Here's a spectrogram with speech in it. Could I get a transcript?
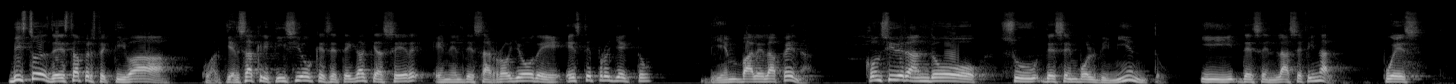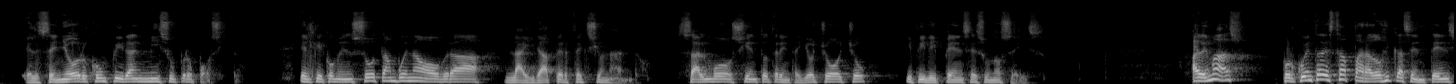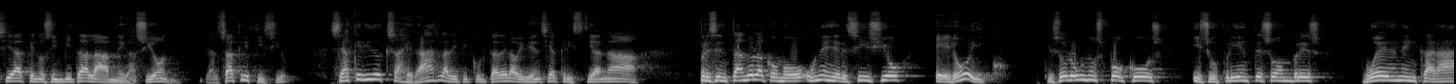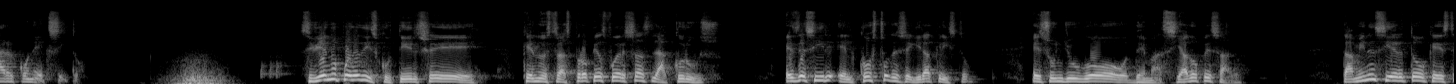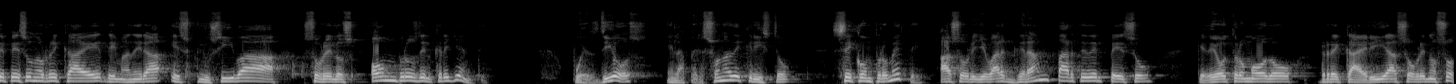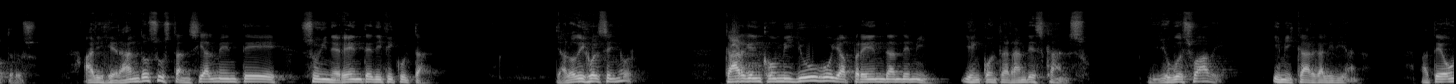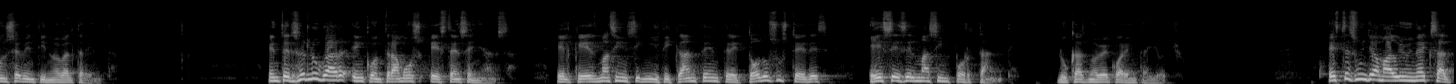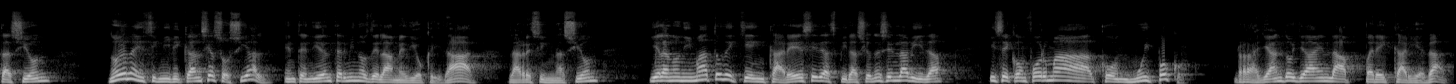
Visto desde esta perspectiva, Cualquier sacrificio que se tenga que hacer en el desarrollo de este proyecto bien vale la pena, considerando su desenvolvimiento y desenlace final, pues el Señor cumplirá en mí su propósito. El que comenzó tan buena obra la irá perfeccionando. Salmo 138.8 y Filipenses 1.6. Además, por cuenta de esta paradójica sentencia que nos invita a la abnegación, y al sacrificio, se ha querido exagerar la dificultad de la vivencia cristiana presentándola como un ejercicio heroico que solo unos pocos y sufrientes hombres pueden encarar con éxito. Si bien no puede discutirse que nuestras propias fuerzas la cruz, es decir, el costo de seguir a Cristo, es un yugo demasiado pesado, también es cierto que este peso no recae de manera exclusiva sobre los hombros del creyente, pues Dios, en la persona de Cristo, se compromete a sobrellevar gran parte del peso que de otro modo recaería sobre nosotros, aligerando sustancialmente su inherente dificultad. Ya lo dijo el Señor, carguen con mi yugo y aprendan de mí, y encontrarán descanso. Mi yugo es suave y mi carga liviana. Mateo 11, 29 al 30. En tercer lugar, encontramos esta enseñanza. El que es más insignificante entre todos ustedes, ese es el más importante. Lucas 9, 48. Este es un llamado y una exaltación no de la insignificancia social, entendida en términos de la mediocridad, la resignación y el anonimato de quien carece de aspiraciones en la vida y se conforma con muy poco, rayando ya en la precariedad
